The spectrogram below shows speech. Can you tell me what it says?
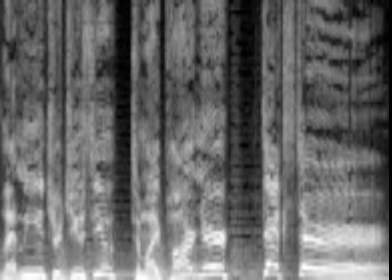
Let me introduce you to my partner, Dexter!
